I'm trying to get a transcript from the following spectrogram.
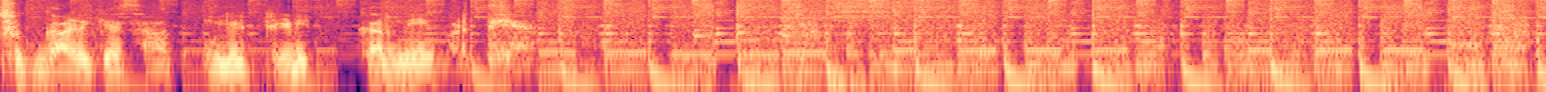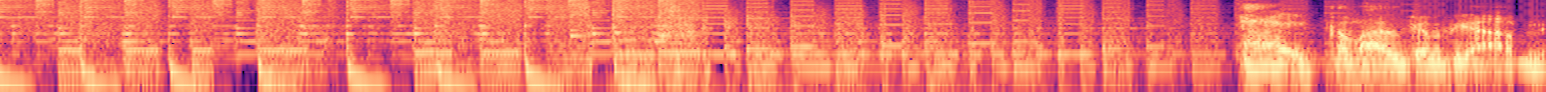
छुक गाड़ी के साथ उंगली टेढ़ी करनी पड़ती है। कमाल कर दिया आपने।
